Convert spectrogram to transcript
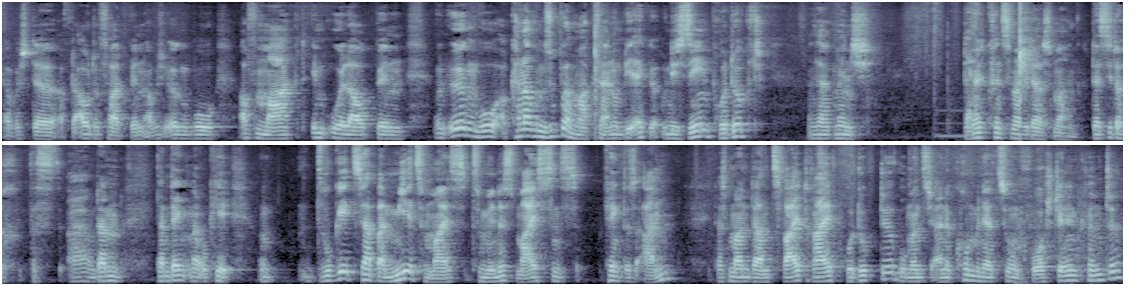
ob ich da auf der Autofahrt bin, ob ich irgendwo auf dem Markt, im Urlaub bin und irgendwo, kann auch im Supermarkt sein, um die Ecke. Und ich sehe ein Produkt und sage, Mensch, damit könntest du mal wieder was machen. Das sieht doch, das, ah, und dann, dann denkt man, okay, und so geht es ja bei mir zumeist, zumindest meistens fängt es an, dass man dann zwei, drei Produkte, wo man sich eine Kombination vorstellen könnte,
